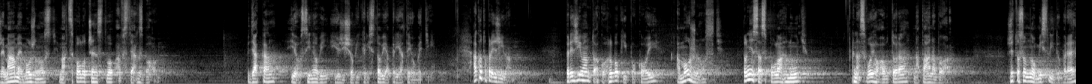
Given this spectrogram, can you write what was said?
že máme možnosť mať spoločenstvo a vzťah s Bohom. Vďaka jeho synovi Ježišovi Kristovi a prijatej obeti. Ako to prežívam? Prežívam to ako hlboký pokoj a možnosť plne sa spolahnúť na svojho autora, na Pána Boha. Že to so mnou myslí dobre,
